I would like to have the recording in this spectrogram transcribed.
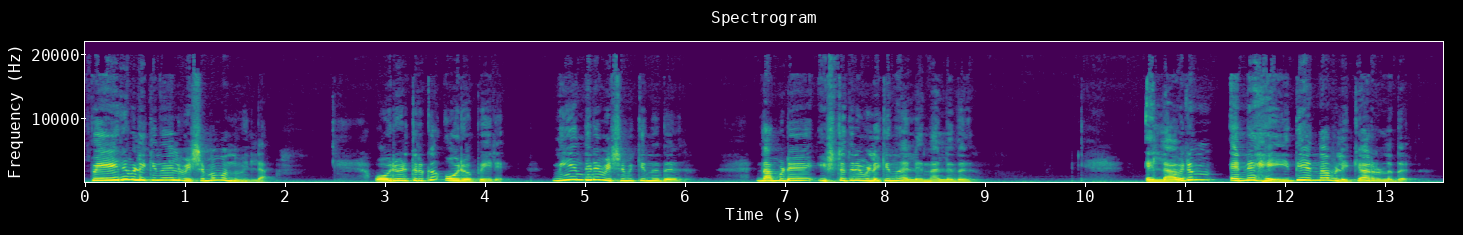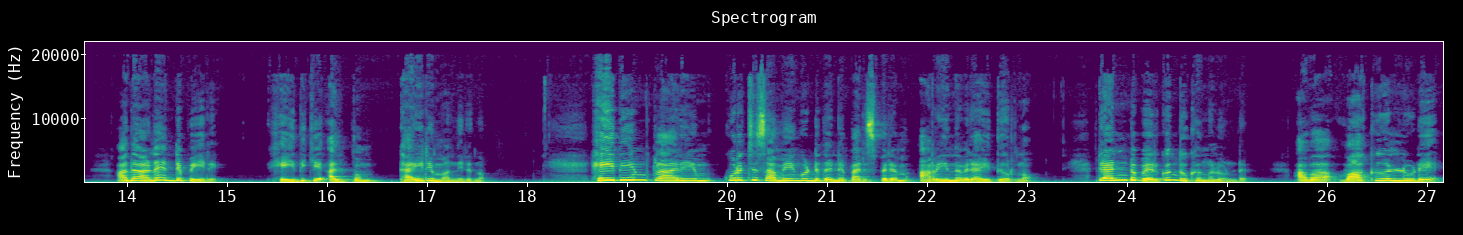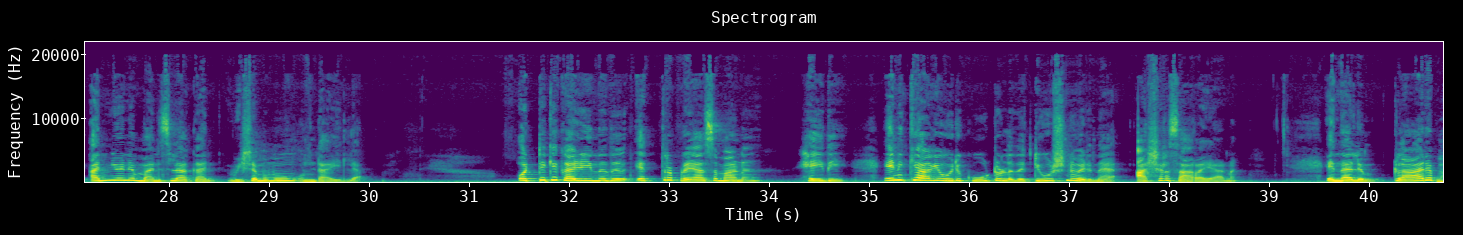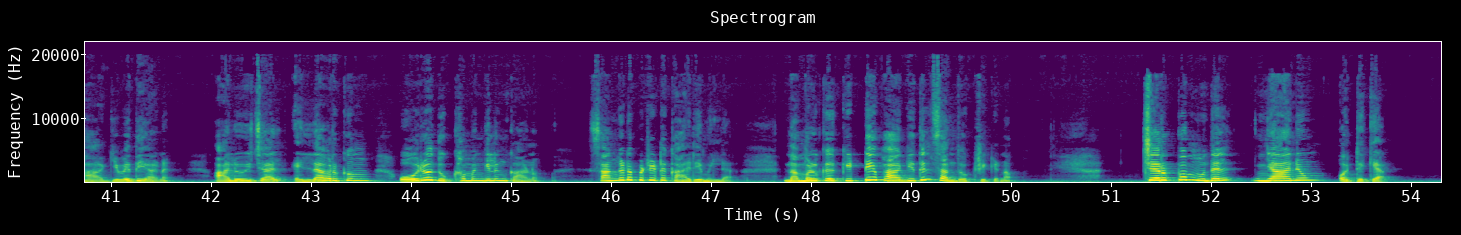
പേര് വിളിക്കുന്നതിൽ വിഷമമൊന്നുമില്ല. ഓരോരുത്തർക്ക് ഓരോ പേര്. നീ എന്തിനു വിഷമിക്കുന്നത്? നമ്മുടെ ഇഷ്ടത്തിന് വിളിക്കുന്നതല്ലേ നല്ലത്? എല്ലാവരും എന്നെ ഹെയ്തി എന്നാണ് വിളിക്കാറുള്ളത്. അതാണ് എന്റെ പേര്. ഹെയ്തിക്ക് അല്പം ധൈര്യം വന്നിരുന്നു. ഹെയ്തിയും ക്ലാരയും കുറച്ച് സമയം കൊണ്ട് തന്നെ പരസ്പരം അറിയുന്നവരായി തീർന്നു. രണ്ടുപേർക്കും ദുഃഖങ്ങളുണ്ട്. അവ വാക്കുകളിലൂടെ അന്യോന്യം മനസ്സിലാക്കാൻ വിഷമവും ഉണ്ടായില്ല. ഒറ്റയ്ക്ക് കഴിയുന്നത് എത്ര പ്രയാസമാണ്? ഹെയ്തി എനിക്കാകെ ഒരു കൂട്ടുള്ളത് ട്യൂഷന് വരുന്ന അഷർ സാറയാണ്. എന്നാലും ക്ലാര ഭാഗ്യവതിയാണ്. ആലോചിച്ചാൽ എല്ലാവർക്കും ഓരോ ദുഃഖമെങ്കിലും കാണും. സങ്കടപ്പെട്ടിട്ട് കാര്യമില്ല. നമ്മൾക്ക് കിട്ടിയ ഭാഗ്യത്തിൽ സന്തോഷിക്കണം. ചെറുപ്പം മുതൽ ഞാനും ഒറ്റയ്ക്ക.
